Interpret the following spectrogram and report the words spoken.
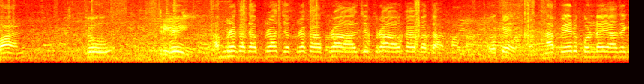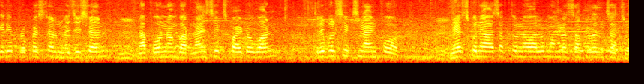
One two three. అబ్రకదబ్రా జబ్రకబ్రా ఆల్జిబ్రా అవకాయ బద్ద ఓకే. నా పేరు కొండ యాదగిరి ప్రొఫెషనల్ మెజిషియన్. నా phone number nine six five two one triple six nine four. నేర్చుకునే ఆసక్తి ఉన్న వాళ్ళు మమ్మల్ని సంప్రదించవచ్చు.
